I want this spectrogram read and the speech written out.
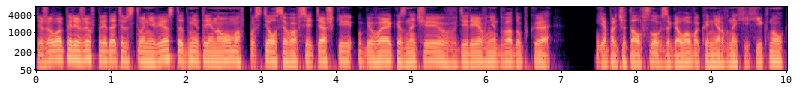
Тяжело пережив предательство невесты, Дмитрий Наумов пустился во все тяжкие, убивая казначеев в деревне Два Дубка. Я прочитал вслух заголовок и нервно хихикнул,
